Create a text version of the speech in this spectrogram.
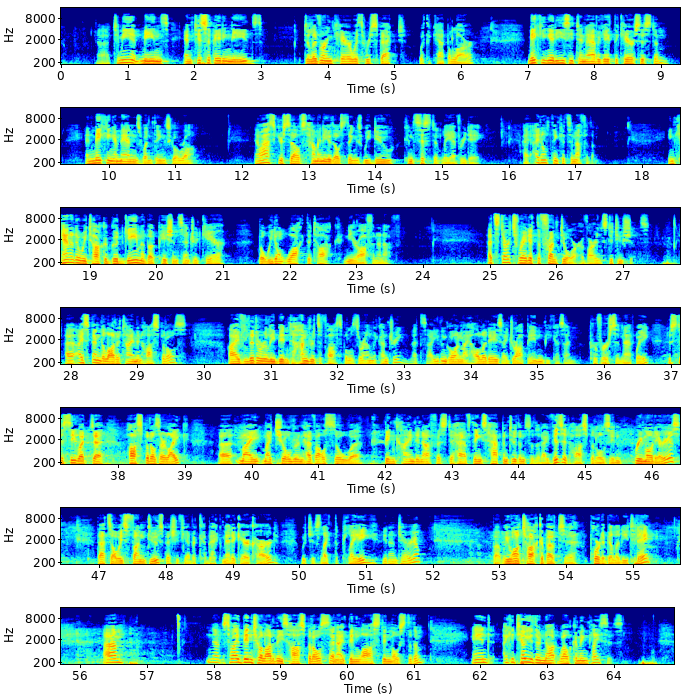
Uh, to me, it means anticipating needs, delivering care with respect, with a capital R, making it easy to navigate the care system, and making amends when things go wrong. Now ask yourselves how many of those things we do consistently every day. I, I don't think it's enough of them. In Canada, we talk a good game about patient centered care, but we don't walk the talk near often enough. That starts right at the front door of our institutions. Uh, I spend a lot of time in hospitals. I've literally been to hundreds of hospitals around the country. That's, I even go on my holidays. I drop in because I'm perverse in that way, just to see what uh, hospitals are like. Uh, my, my children have also uh, been kind enough as to have things happen to them so that I visit hospitals in remote areas. That's always fun too, especially if you have a Quebec Medicare card, which is like the plague in Ontario. But we won't talk about uh, portability today. Um, now, so I've been to a lot of these hospitals, and I've been lost in most of them. And I can tell you they're not welcoming places.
